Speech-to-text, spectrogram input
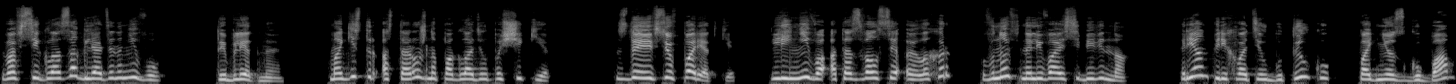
во все глаза глядя на него. «Ты бледная». Магистр осторожно погладил по щеке. «С Дэей все в порядке», — лениво отозвался Элохар, вновь наливая себе вина. Риан перехватил бутылку, поднес к губам,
